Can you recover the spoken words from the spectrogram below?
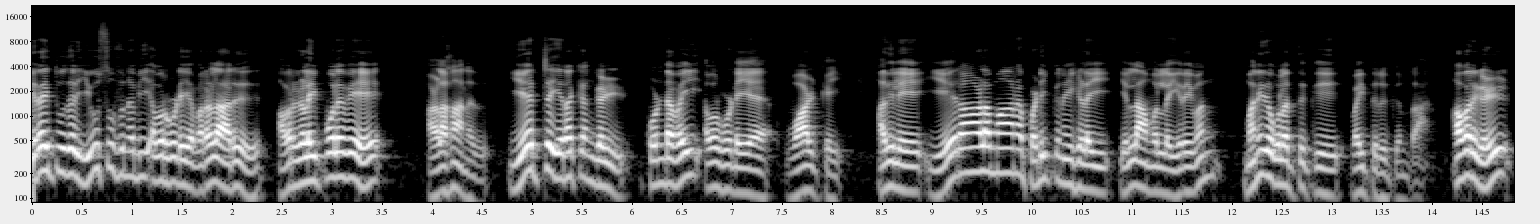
இறை தூதர் யூசுப் நபி அவர்களுடைய வரலாறு அவர்களைப் போலவே அழகானது. ஏற்ற இரக்கங்கள் கொண்டவை அவர்களுடைய வாழ்க்கை. அதிலே ஏராளமான படிப்பினைகளை எல்லாம் வல்ல இறைவன் மனித குலத்துக்கு வைத்திருக்கின்றான். அவர்கள்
